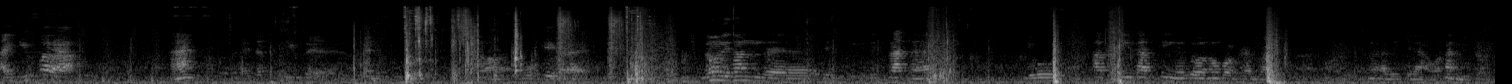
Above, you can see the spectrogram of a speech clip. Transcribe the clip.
I give for up. Huh? I just give the pen. Uh, okay, right? No, listen, the, this, this partner, you have to think that thing, you don't know what I'm like. No, I didn't know.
